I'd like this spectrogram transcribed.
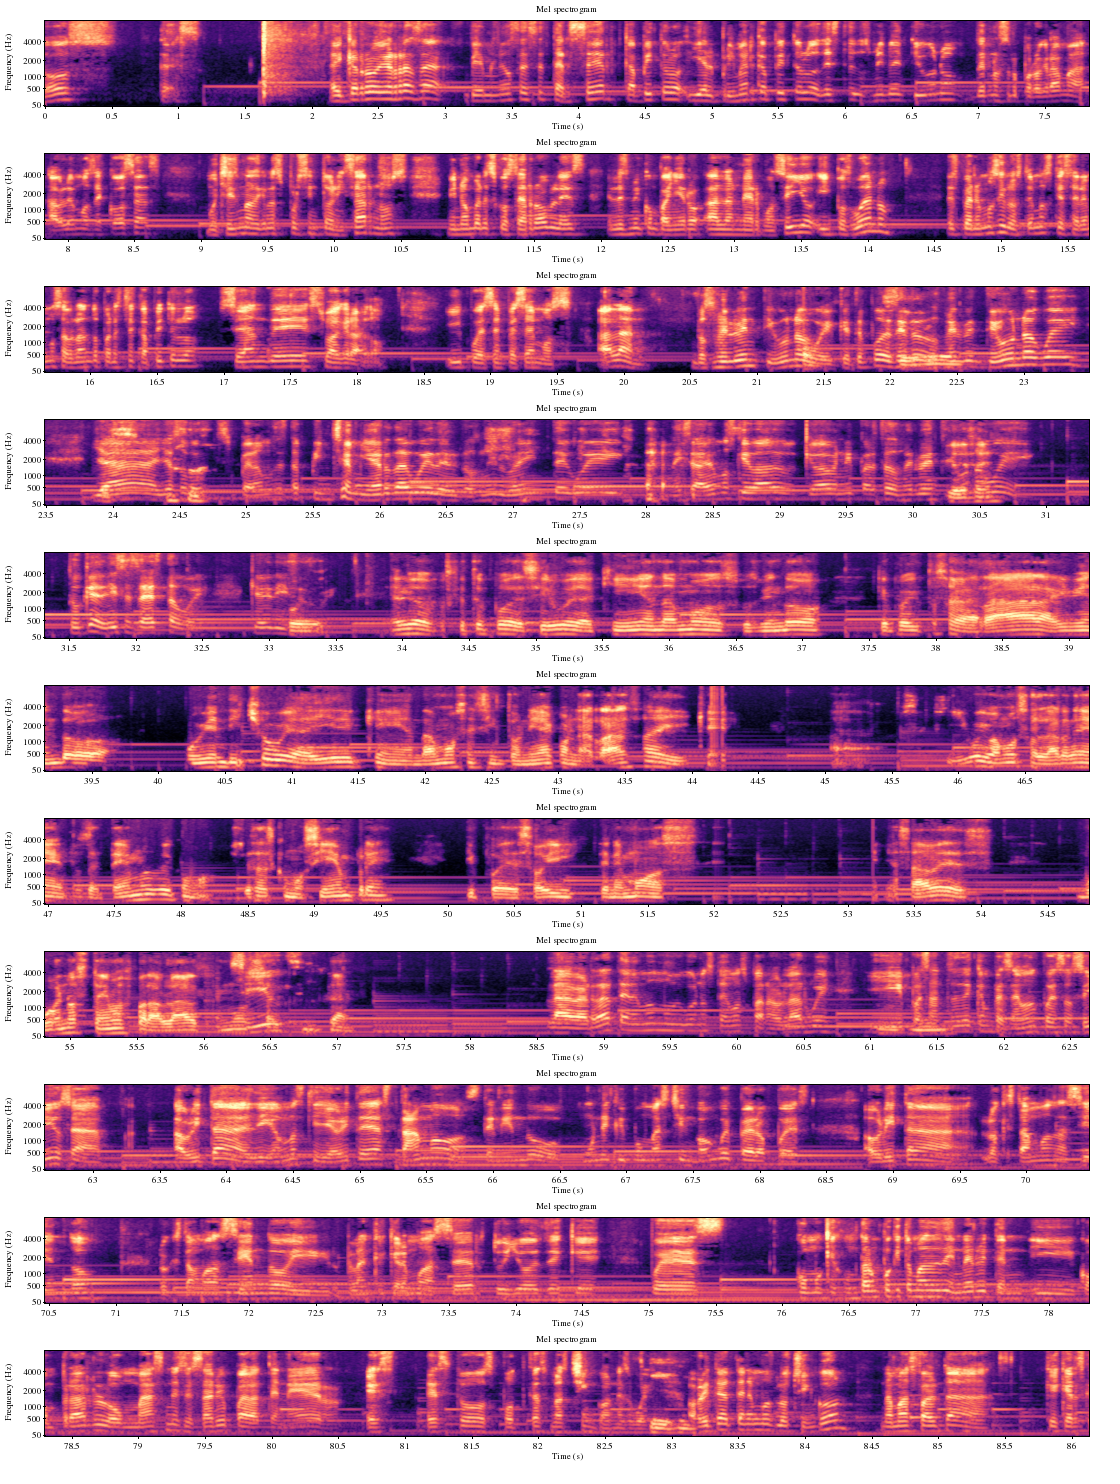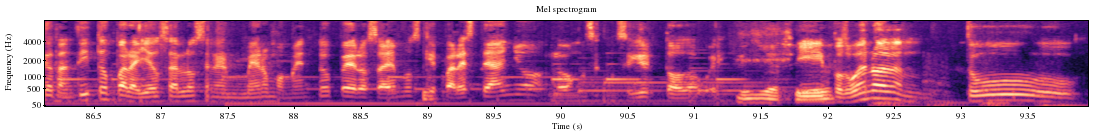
dos, tres. Hay que rollo raza, bienvenidos a este tercer capítulo y el primer capítulo de este 2021 de nuestro programa Hablemos de Cosas. Muchísimas gracias por sintonizarnos. Mi nombre es José Robles, él es mi compañero Alan Hermosillo y pues bueno, esperemos que los temas que estaremos hablando para este capítulo sean de su agrado. Y pues empecemos. Alan, 2021, güey. ¿Qué te puedo decir de 2021, güey? Ya, ya solo superamos esta pinche mierda, güey, del 2020, güey. Ni sabemos qué va, qué va a venir para este 2021, güey. ¿Tú qué dices esto, güey? ¿Qué dices, Pues, güey? Erga, pues, ¿qué te puedo decir, güey? Aquí andamos, pues, viendo qué proyectos agarrar, ahí viendo, muy bien dicho, güey, ahí de que andamos en sintonía con la raza y que, ah, pues, aquí, güey, vamos a hablar de, pues, de temas, güey, como, pues, ya sabes, como siempre. Y, pues, hoy tenemos, ya sabes, buenos temas para hablar, tenemos Sí. salsita. La verdad tenemos muy buenos temas para hablar, güey. Y pues antes de que empecemos, pues eso sí, o sea, ahorita digamos que ya ahorita ya estamos teniendo un equipo más chingón, güey, pero pues ahorita lo que estamos haciendo, lo que estamos haciendo y el plan que queremos hacer tú y yo es de que pues como que juntar un poquito más de dinero y, ten- y comprar lo más necesario para tener es- estos podcasts más chingones, güey. Sí, sí. Ahorita ya tenemos lo chingón, nada más falta que crezca tantito para ya usarlos en el mero momento, pero sabemos que para este año lo vamos a conseguir todo, güey. Y así Y es. pues bueno, Alan, tú,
